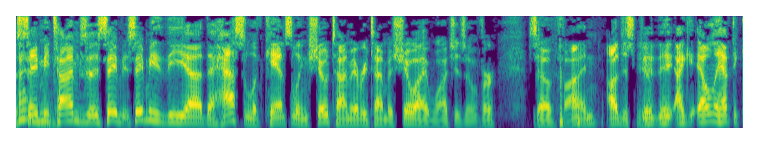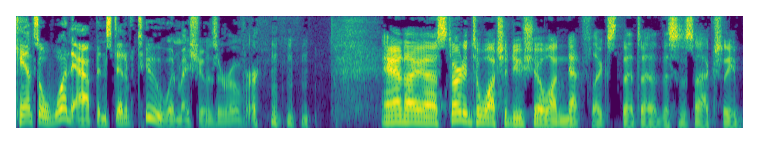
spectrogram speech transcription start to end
Save me times. Save, save me the uh, the hassle of canceling Showtime every time a show I watch is over. So fine, I'll just I only have to cancel one app instead of two when my shows are over. And I uh, started to watch a new show on Netflix that uh, this has actually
